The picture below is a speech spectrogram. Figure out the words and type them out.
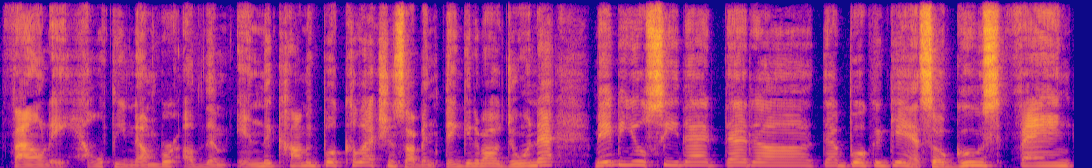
found a healthy number of them in the comic book collection. So I've been thinking about doing that. Maybe you'll see that that uh that book again. So Goose Fang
